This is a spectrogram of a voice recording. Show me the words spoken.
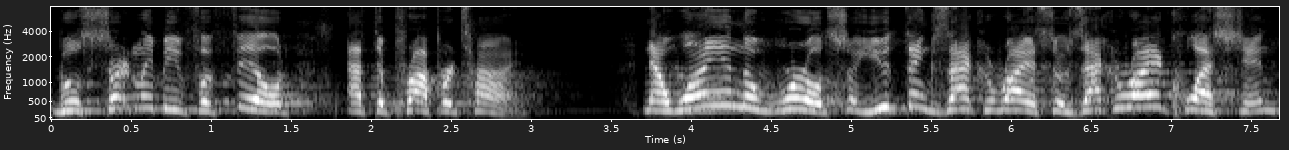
will certainly be fulfilled at the proper time. Now, why in the world? So you think Zechariah, so Zechariah questioned,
